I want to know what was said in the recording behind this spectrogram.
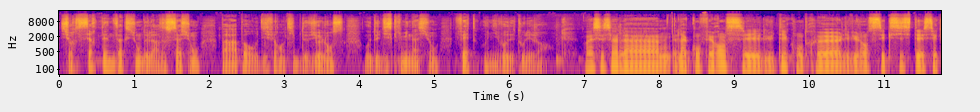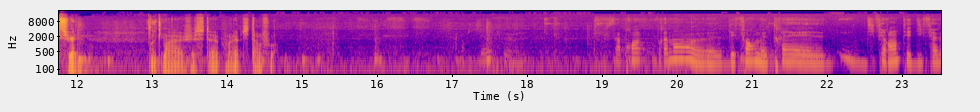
sur certaines actions de leurs associations par rapport aux différents types de violences ou de discrimination faites au niveau de tous les genres. Ouais, c'est ça, la, la conférence, c'est lutter contre euh, les violences sexistes et sexuelles. Voilà, juste euh, pour la petite info. Ça prend vraiment euh, des formes très différentes et diffé-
